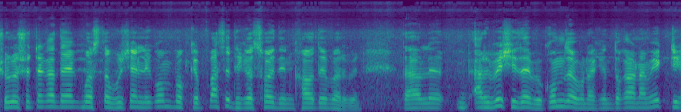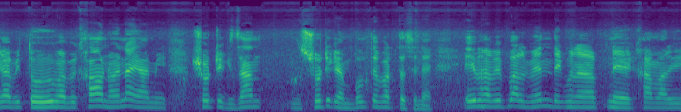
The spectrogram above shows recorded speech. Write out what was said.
ষোলোশো টাকাতে এক বস্তা ভুসি আনলে কমপক্ষে পাঁচে থেকে ছয় দিন খাওয়াতে পারবেন। তাহলে আর বেশি যাবে কম যাব না। কিন্তু কারণ আমি একটি গাভি তো ওইভাবে খাওয়ানো হয় নাই, আমি সঠিক জান, সঠিক আমি বলতে পারতেছি না। এইভাবে পালবেন, দেখবেন আপনি খামারি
